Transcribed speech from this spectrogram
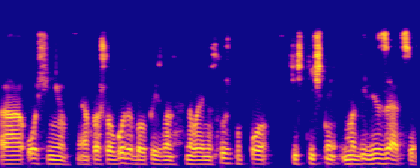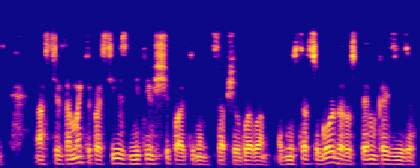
А, осенью прошлого года был призван на военную службу по частичной мобилизации. А в Стерлитамаке простились с Дмитрием Щепакиным, сообщил глава администрации города Рустем Газизов.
